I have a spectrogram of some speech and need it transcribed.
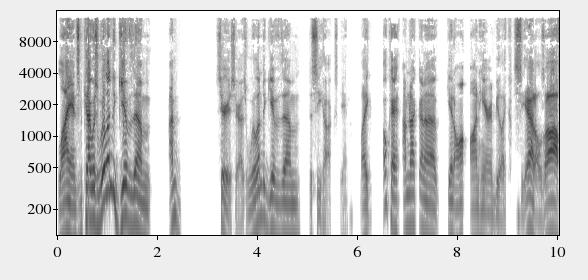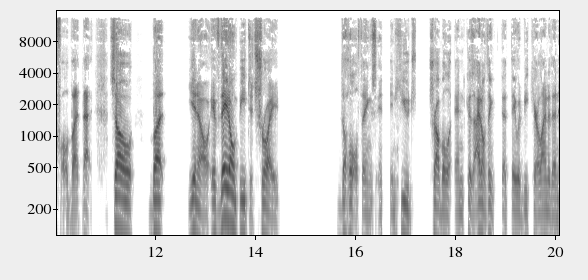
Lions because I was willing to give them I'm serious here. I was willing to give them the Seahawks game. Like, okay, I'm not to get on, on here and be like Seattle's awful, but that so but you know, if they don't beat Detroit, the whole thing's in, in huge trouble. And because I don't think that they would beat Carolina then,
